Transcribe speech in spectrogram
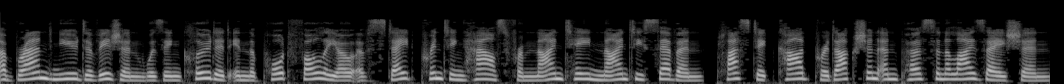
A brand new division was included in the portfolio of State Printing House from 1997, plastic card production and personalization.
